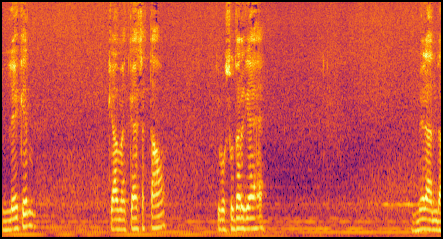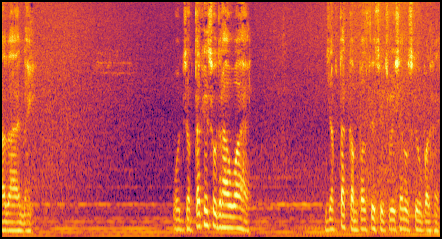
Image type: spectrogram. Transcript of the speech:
लेकिन क्या मैं कह सकता हूँ कि वो सुधर गया है? मेरा अंदाज़ा है नहीं। वो जब तक ही सुधरा हुआ है, जब तक कंपल्सरी सिचुएशन उसके ऊपर है,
